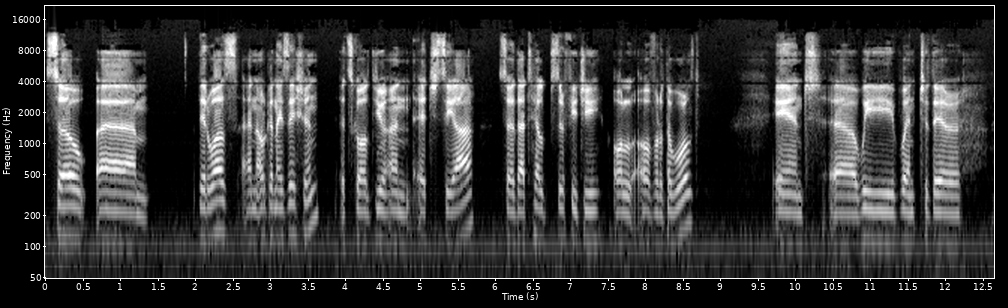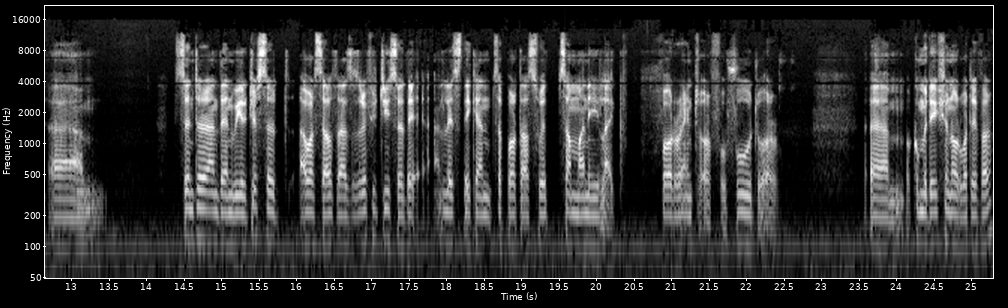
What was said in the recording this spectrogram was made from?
So um, there was an organization. It's called UNHCR. So that helps refugee all over the world. And uh, we went to their um, center, and then we registered ourselves as a refugee. So they, unless they can support us with some money, like for rent or for food or um, accommodation or whatever.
